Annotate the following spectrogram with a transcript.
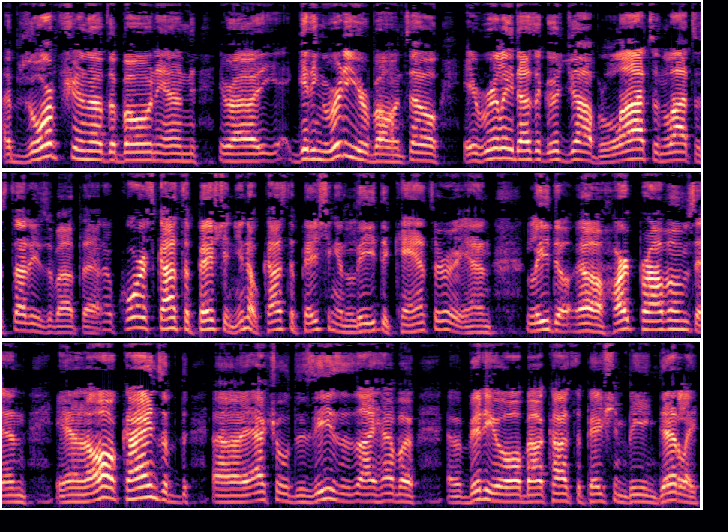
absorption of the bone and uh, getting rid of your bone. So it really does a good job. Lots and lots of studies about that. And of course, constipation. You know, constipation can lead to cancer and lead to uh, heart problems and and all kinds of uh, actual diseases. I have a, a video about constipation being deadly,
